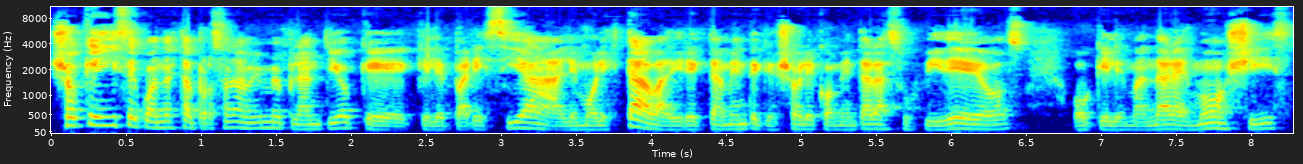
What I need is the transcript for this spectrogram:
yo qué hice cuando esta persona a mí me planteó que, que, le parecía, le molestaba directamente que yo le comentara sus videos o que le mandara emojis,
